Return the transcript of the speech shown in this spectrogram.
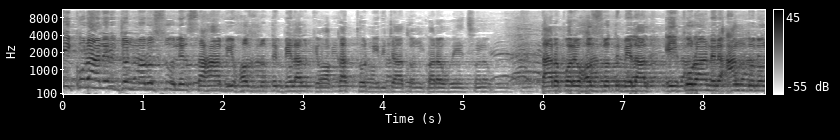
এই কোরআনের জন্য রসুলের সাহাবি হজরতে বেলালকে অকাথ্য নির্যাতন করা হয়েছে। তারপরে হজরত বেলাল এই কোরআনের আন্দোলন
